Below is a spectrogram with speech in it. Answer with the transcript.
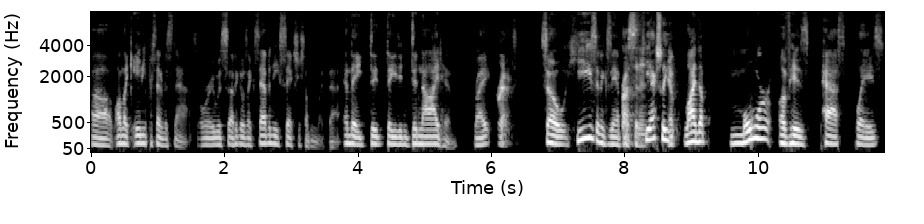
uh, on like 80% of his snaps, or it was I think it was like 76 or something like that. And they did they denied him, right? Correct. So he's an example. Precedent. He actually Yep. lined up more of his pass plays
